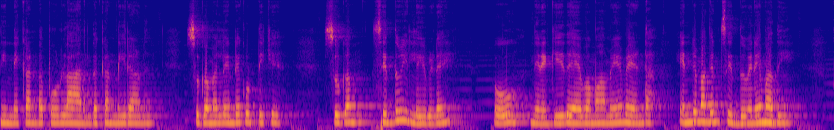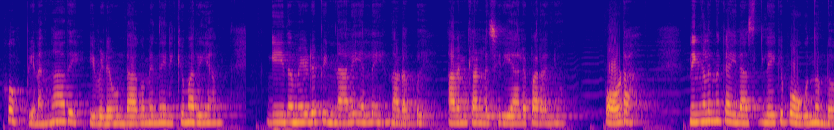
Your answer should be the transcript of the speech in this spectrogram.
നിന്നെ കണ്ടപ്പോഴുള്ള ആനന്ദ കണ്ണീരാണ്. സുഖമല്ല എന്റെ കുട്ടിക്ക്? സുഖം സിദ്ധു ഇല്ലേ ഇവിടെ? ഓ നിനക്ക് ഈ ദേവമാമയെ വേണ്ട. എന്റെ മകൻ സിദ്ധുവിനെ മതി. ഓ പിണങ്ങാതെ ഇവിടെ ഉണ്ടാകുമെന്ന് എനിക്കും അറിയാം ഗീതമ്മയുടെ പിന്നാലെയല്ലേ നടപ്പ്? അവൻ കള്ളച്ചിരിയാലെ പറഞ്ഞു. പോടാ നിങ്ങളിന്ന് കൈലാസത്തിലേക്ക് പോകുന്നുണ്ടോ?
